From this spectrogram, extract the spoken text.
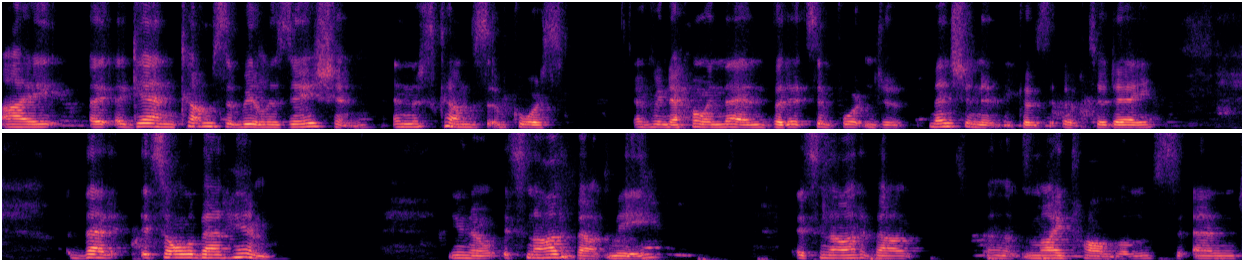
I, again, comes the realization, and this comes, of course, every now and then, but it's important to mention it because of today, that it's all about him. You know, it's not about me. It's not about uh, my problems. And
